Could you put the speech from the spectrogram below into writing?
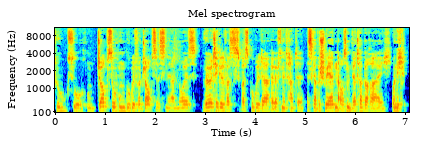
Flugsuchen, Jobsuchen. Google for Jobs ist ein neues Vertical, was, was Google da eröffnet hatte. Es gab Beschwerden aus dem Wetterbereich. Und ich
